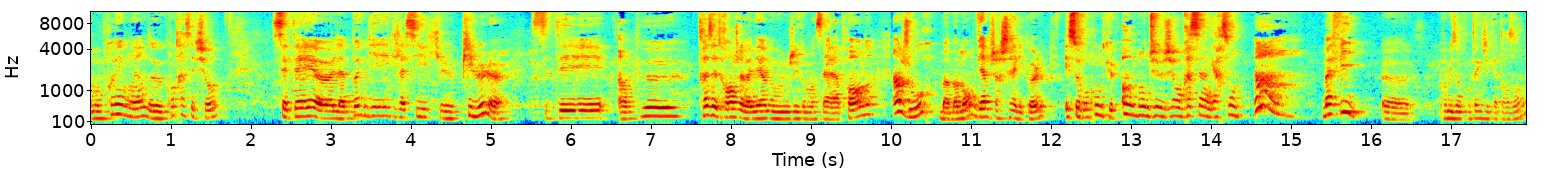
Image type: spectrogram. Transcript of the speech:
Mon premier moyen de contraception, c'était euh, la bonne vieille classique euh, pilule. C'était un peu très étrange la manière dont j'ai commencé à la prendre. Un jour, ma maman vient me chercher à l'école et se rend compte que oh mon dieu, j'ai embrassé un garçon. Ma fille, euh, remise en contexte, j'ai 14 ans.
